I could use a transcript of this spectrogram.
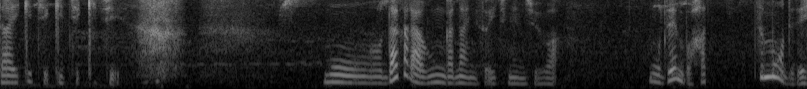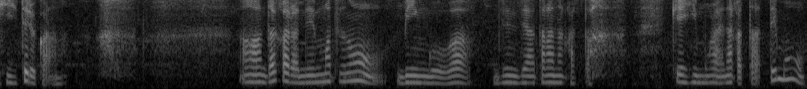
大吉吉吉。もうだから運がないんですよ一年中は。もう全部初詣で引いてるからな。あだから年末のビンゴは全然当たらなかった。景品もらえなかった。でも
